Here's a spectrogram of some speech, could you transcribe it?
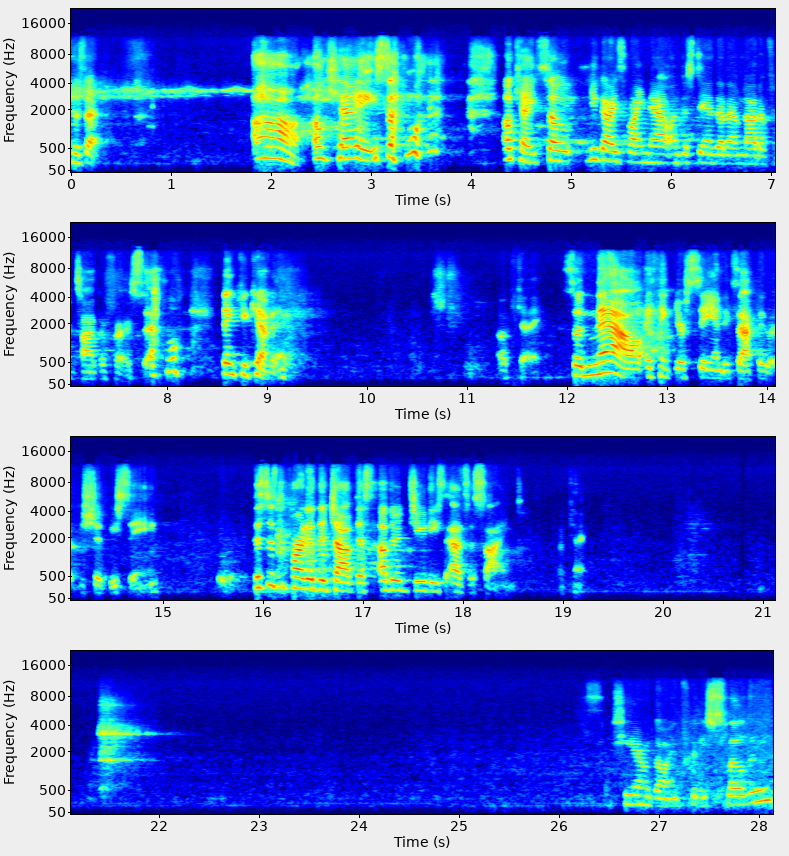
does that, Ah, okay. So, okay. So you guys by now understand that I'm not a photographer. So thank you, Kevin. Okay. So now I think you're seeing exactly what you should be seeing. This is the part of the job that's other duties as assigned. Okay. So here I'm going pretty slowly.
